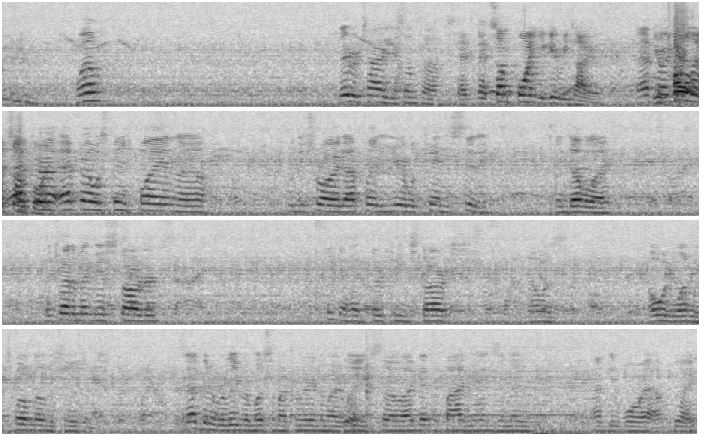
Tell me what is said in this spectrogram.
Well, they retire you sometimes. At, at some point, you get retired. After You're told got- at some after point. I, after I was finished playing uh, with Detroit, I played a year with Kansas City in Double A. They tried to make me a starter. I think I had 13 starts. I was 0 1 with 12 no decisions. And I've been a reliever most of my career in the minor league, so I got to five innings and then I'd get wore out. Right.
